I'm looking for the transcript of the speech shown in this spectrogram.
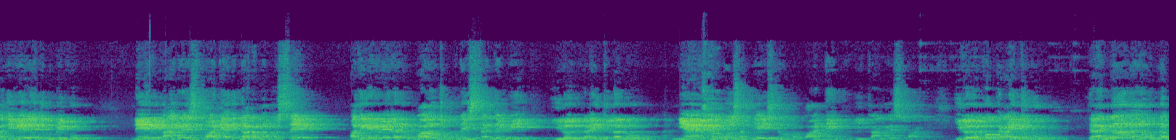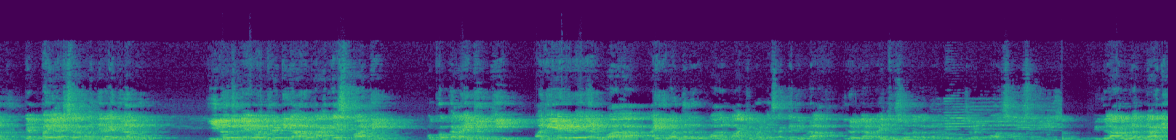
పదివేలు ఎందుకు మీకు? నేను కాంగ్రెస్ పార్టీ అధికారంలోకి వస్తే పదిహేను వేల రూపాయలు చొప్పున ఇస్తానని చెప్పి ఈరోజు రైతులను అన్యాయంగా మోసం చేసిన ఒక పార్టీ ఈ కాంగ్రెస్ పార్టీ. ఈరోజు ఒక్కొక్క రైతుకు తెలంగాణలో ఉన్న డెబ్బై లక్షల మంది రైతులకు ఈరోజు రేవంత్ రెడ్డి గారు కాంగ్రెస్ పార్టీ ఒక్కొక్క రైతుకి పదిహేడు వేల రూపాయల ఐదు వందల రూపాయలు బాకీ పడ్డ సంగతి కూడా ఈరోజు నా రైతు సోదరులందరూ కూడా గుర్తుపెట్టుకోవాల్సిన అవసరం ఉంది. వికలాంగులకు కానీ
